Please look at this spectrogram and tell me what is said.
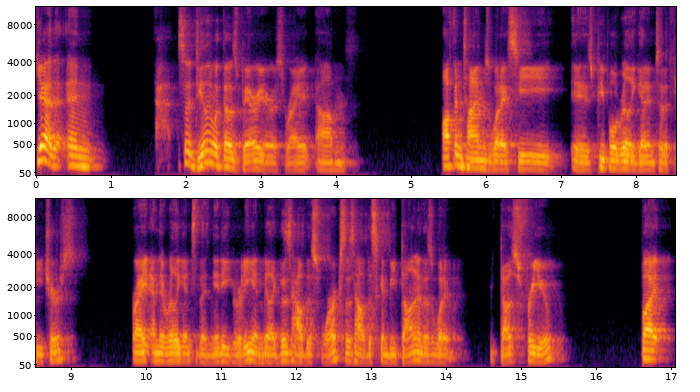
Yeah, and so dealing with those barriers, right? Um, oftentimes what I see is people really get into the features, right? And they really get into the nitty gritty and be like, this is how this works, this is how this can be done, and this is what it does for you. But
